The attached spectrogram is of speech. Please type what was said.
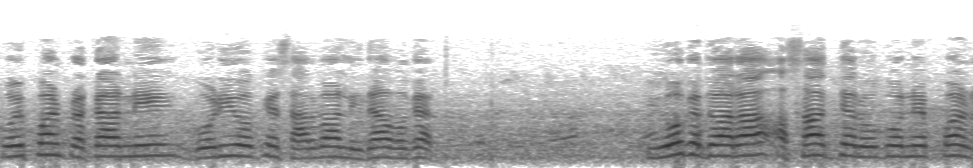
કોઈ પણ પ્રકારની ગોળીઓ કે સારવાર લીધા વગર, યોગ દ્વારા અસાધ્ય રોગોને પણ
